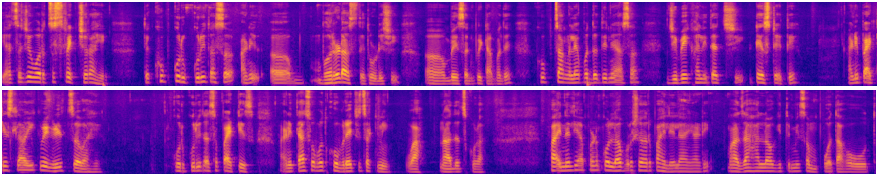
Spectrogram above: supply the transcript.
याचं जे वरचं स्ट्रेक्चर आहे ते खूप कुरकुरीत असं आणि भरड असते थोडीशी बेसन पिठामध्ये. खूप चांगल्या पद्धतीने असा जिभेखाली त्याची टेस्ट येते. आणि पॅटीसला एक वेगळीच चव आहे. कुरकुरीत असं पॅटीस आणि त्यासोबत खोबऱ्याची चटणी. वा नादच खोळा. फायनली आपण कोल्हापूर शहर पाहिलेलं आहे आणि माझा हा लॉग इथे मी संपवत आहोत.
